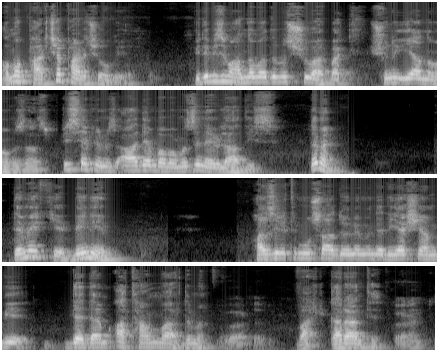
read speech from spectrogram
Ama parça parça oluyor. Bir de bizim anlamadığımız şu var. Bak şunu iyi anlamamız lazım. Biz hepimiz Adem babamızın evladıyız. Değil mi? Demek ki benim Hazreti Musa döneminde de yaşayan bir dedem, atam var değil mi? Var tabii. Var. Garanti. Garanti.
